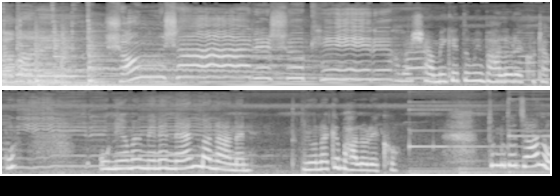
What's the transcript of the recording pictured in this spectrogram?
বা মানে সংসার সুখের আমার স্বামীকে তুমি ভালো রেখো ঠাকুর। উনি আমার মেনে নেন বা না নেন তুমি ওনাকে ভালো রেখো। তুমি তো জানো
